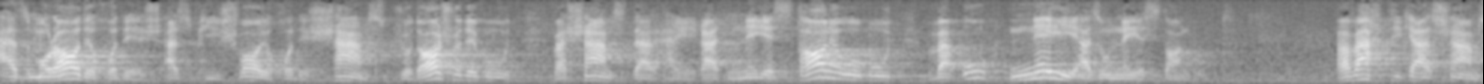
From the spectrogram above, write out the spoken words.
از مراد خودش از پیشوای خودش شمس جدا شده بود و شمس در حقیقت نیستان او بود و او نی از اون نیستان بود. و وقتی که از شمس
